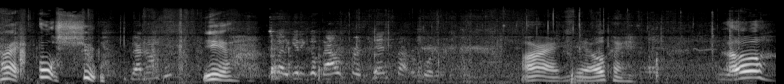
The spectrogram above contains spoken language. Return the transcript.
All right. Oh, shoot. You got it, Auntie? Yeah. You gotta get it go out first, then start recording. All right. Yeah, okay. Oh.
